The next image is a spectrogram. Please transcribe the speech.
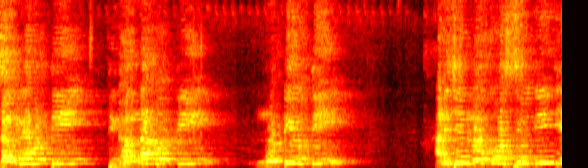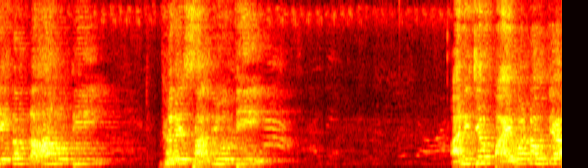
जंगले होती ती घनदाट होती मोठी होती. आणि जी लोकवस्ती होती ती एकदम लहान होती घरे साधी होती. आणि ज्या पायवाटा होत्या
